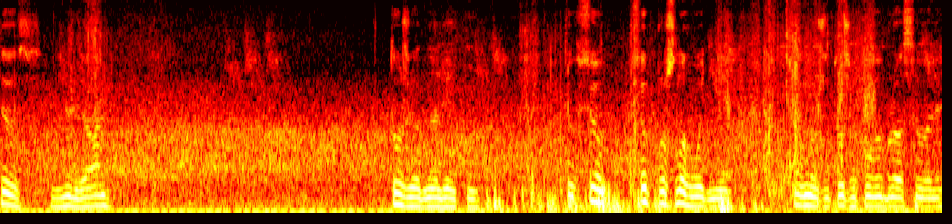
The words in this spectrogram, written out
Це ось Юліан. Тоже однолетний. Это все, все прошлогоднее. Там уже тоже повыбрасывали.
